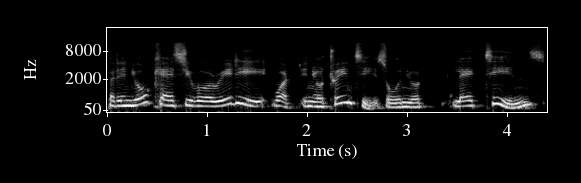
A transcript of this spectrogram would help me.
But in your case, you were already, what, in your 20s or in your late teens,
